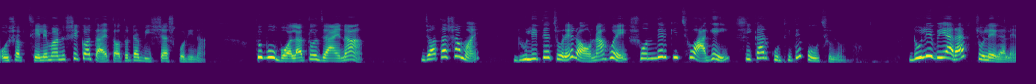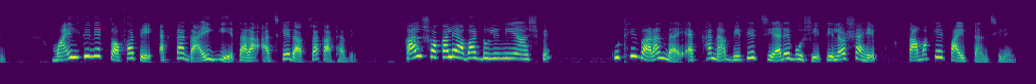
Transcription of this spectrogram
ওসব ছেলে মানসিকতায় ততটা বিশ্বাস করি না। তবু বলা তো যায় না। যথাসময় ঢুলিতে চড়ে রওনা হয়ে সন্ধ্যের কিছু আগেই শিকার কুঠিতে পৌঁছলুম। ডুলি বিয়ারার চলে গেলেন। মাইল তিনেক তফাতে একটা গায়ে গিয়ে তারা আজকে রাতটা কাটাবে। কাল সকালে আবার ডুলি নিয়ে আসবে। কুঠির বারান্দায় একখানা বেতের চেয়ারে বসে টেলর সাহেব তামাকের পাইপ টানছিলেন।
